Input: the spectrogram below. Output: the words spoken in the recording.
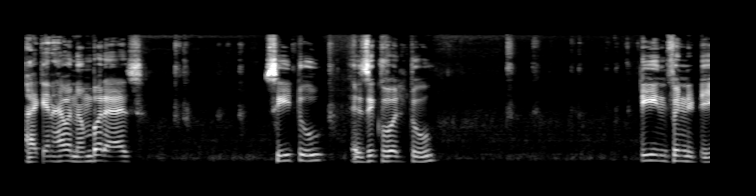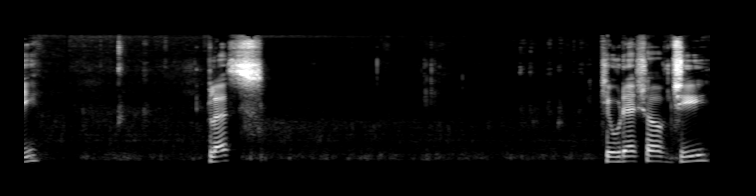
I can have a number as C2 is equal to T infinity plus Q dash of G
